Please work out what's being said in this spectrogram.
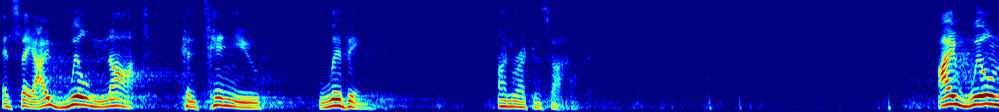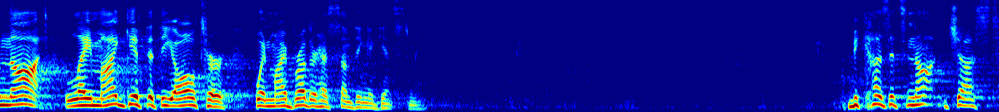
and say, I will not continue living unreconciled. I will not lay my gift at the altar when my brother has something against me. Because it's not just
